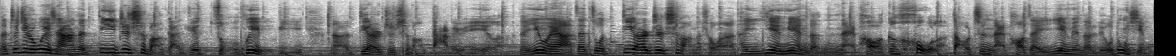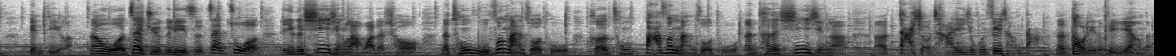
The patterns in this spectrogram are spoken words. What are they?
那这就是为啥呢？第一只翅膀感觉总会比那第二只翅膀大的原因了。那因为啊，在做第二只翅膀的时候呢，它液面的奶泡啊更厚了，导致奶泡在液面的流动性变低了。那我再举个例子，在做一个心形拉花的时候，那从五分满做图和从八分满做图，那它的心形啊，呃，大小差异就会非常大。那道理都是一样的。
